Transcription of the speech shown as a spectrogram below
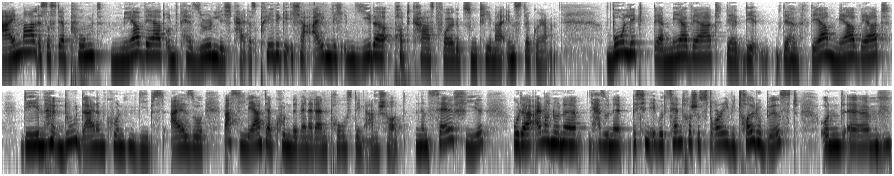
Einmal ist es der Punkt Mehrwert und Persönlichkeit. Das predige ich ja eigentlich in jeder Podcast-Folge zum Thema Instagram. Wo liegt der Mehrwert, der, der, der, der Mehrwert, den du deinem Kunden gibst? Also, was lernt der Kunde, wenn er dein Posting anschaut? Ein Selfie oder einfach nur eine, ja, so eine bisschen egozentrische Story, wie toll du bist und ähm,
